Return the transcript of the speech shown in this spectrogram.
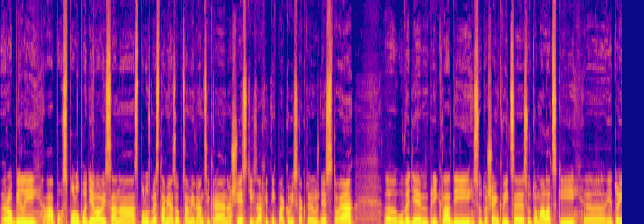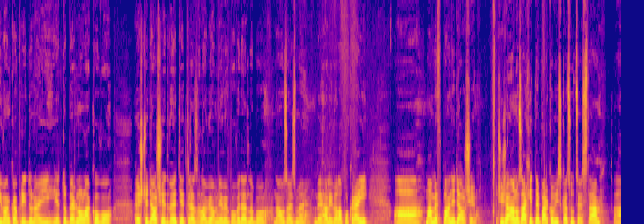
robili a po, spolu podielali sa na, spolu s mestami a s obcami v rámci kraja na šiestich záchytných parkoviskách, ktoré už dnes stoja. E, uvediem príklady, sú to Šenkvice, sú to Malacky, e, je to Ivanka pri Dunaji, je to Bernolakovo, a ešte ďalšie dve, tie teraz hlavy vám neviem povedať, lebo naozaj sme behali veľa po kraji a máme v pláne ďalšie. Čiže áno, zachytné parkoviska sú cesta a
